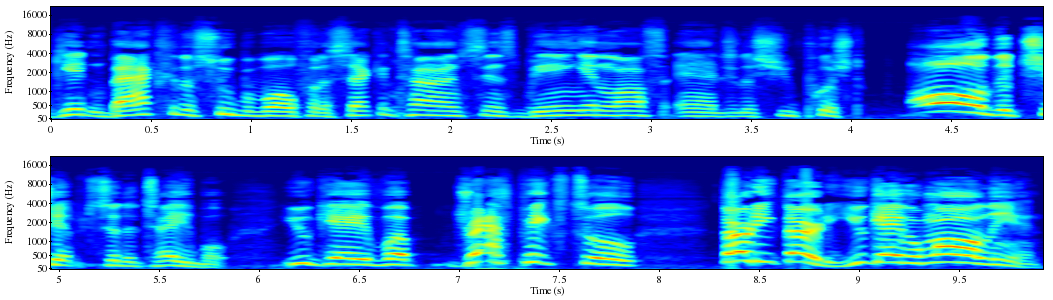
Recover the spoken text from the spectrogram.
getting back to the Super Bowl for the second time since being in Los Angeles? You pushed all the chips to the table. You gave up draft picks till 30 30. You gave them all in.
